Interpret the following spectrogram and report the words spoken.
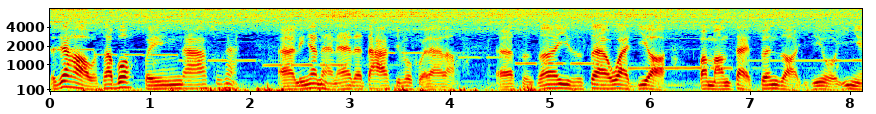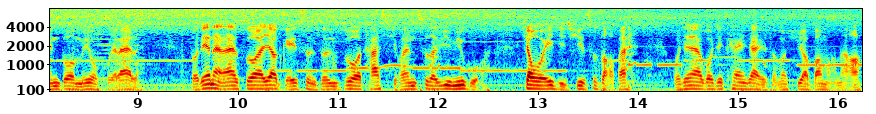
大家好，我是阿波，欢迎大家收看。呃，邻家奶奶的大儿媳妇回来了。呃，婶婶一直在外地啊，帮忙带孙子啊，已经有一年多没有回来了。昨天奶奶说要给婶婶做她喜欢吃的玉米果，叫我一起去吃早饭。我现在过去看一下有什么需要帮忙的啊。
